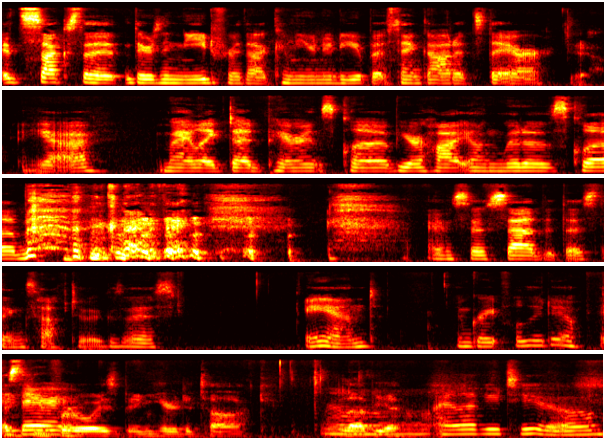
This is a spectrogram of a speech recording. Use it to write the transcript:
It sucks that there's a need for that community, but thank God it's there. yeah, Yeah. My like dead parents club, your hot young widows club kind of thing. I'm so sad that those things have to exist. And I'm grateful they do. thank Is there you for always being here to talk. Love you. Oh, I love you too.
